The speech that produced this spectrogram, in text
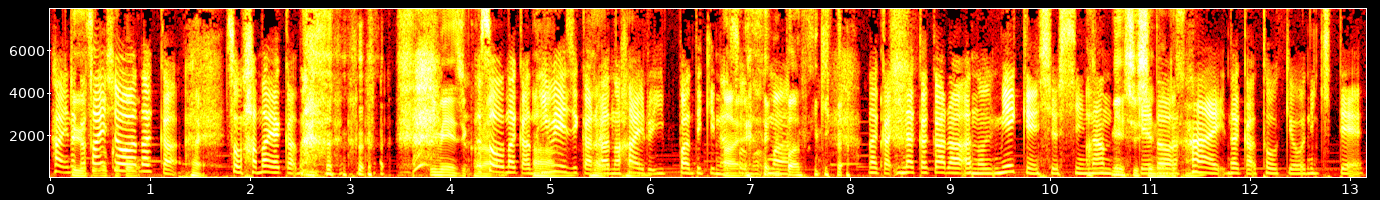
はいなんか最初はなんかはい。そう華やかな。イメージから。そうなんかあのイメージからあの入るる一般的な、はい。そのまあ一般的な。なんか田舎からあの三重県出身なんですけどねはい。なんか東京に来て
